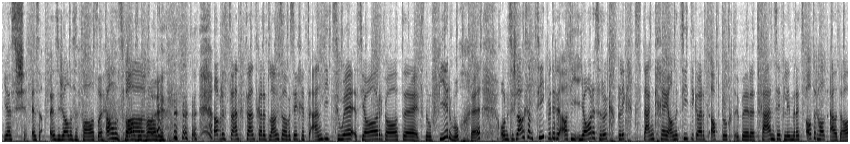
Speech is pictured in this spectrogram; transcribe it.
Ja, es ist, es, es ist alles eine Phase. Alles Phase, Phase. aber das 2020 geht jetzt langsam aber sicher zu Ende zu. Das Jahr geht äh, jetzt noch vier Wochen. Und es ist langsam Zeit, wieder an die Jahresrückblick zu denken. In allen Zeitungen werden es abgedruckt, über die Fernsehflimmer oder halt auch da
